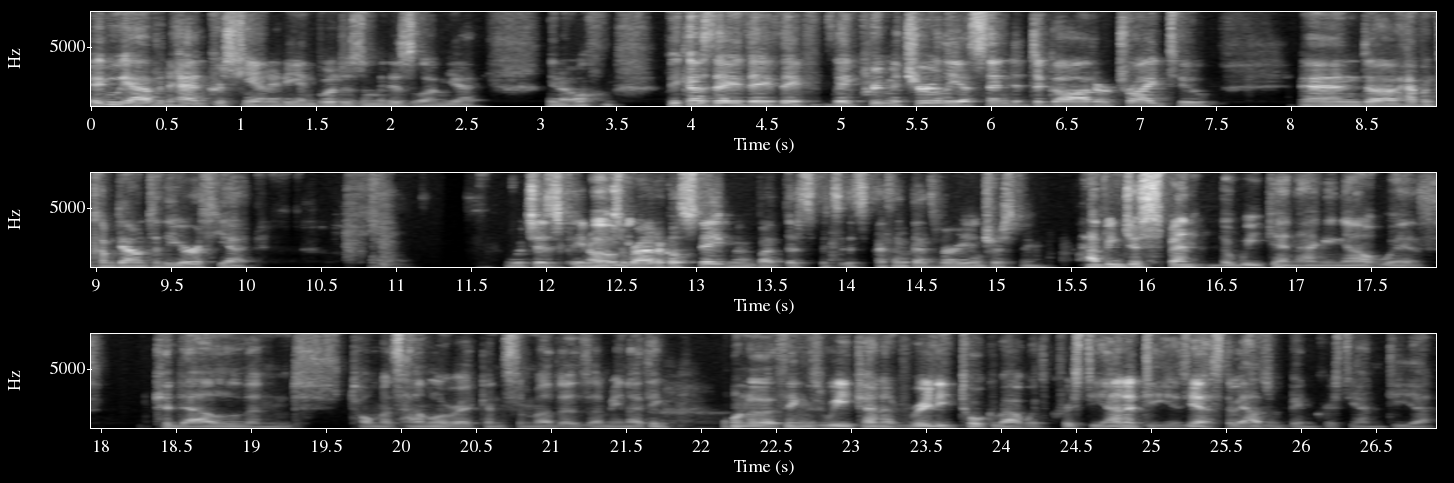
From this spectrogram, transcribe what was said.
maybe we haven't had Christianity and Buddhism and Islam yet, you know, because they they they've they prematurely ascended to God or tried to, and uh, haven't come down to the earth yet. which is you know it's a radical statement, but this it's, it's I think that's very interesting. Having just spent the weekend hanging out with Cadell and Thomas Hamelryck and some others, I mean, I think one of the things we kind of really talk about with Christianity is yes, there hasn't been Christianity yet,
